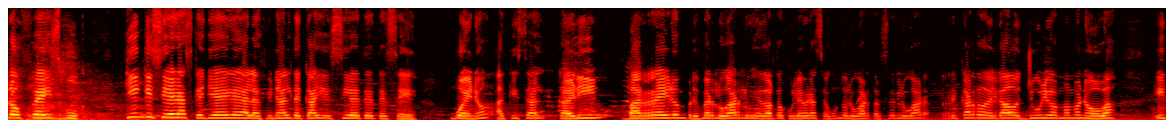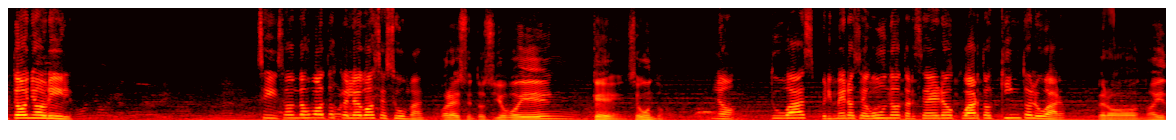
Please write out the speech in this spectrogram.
nuestro Facebook. ¿Quién quisieras que llegue a la final de calle 7 TC? Bueno, aquí está Karim Barrero en primer lugar, Luis Eduardo Culebra segundo lugar, tercer lugar, Ricardo Delgado, Julio Mamanova y Toño Abril. Sí, son dos votos que luego se suman. Por eso, entonces yo voy en, ¿qué? ¿En segundo? No, tú vas primero, segundo, tercero, cuarto, quinto lugar. Pero no hay...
